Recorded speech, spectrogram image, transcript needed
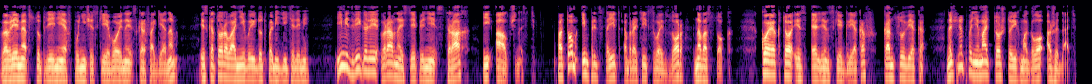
Во время вступления в пунические войны с Карфагеном, из которого они выйдут победителями, ими двигали в равной степени страх и алчность. Потом им предстоит обратить свой взор на восток. Кое-кто из эллинских греков к концу века начнет понимать то, что их могло ожидать.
